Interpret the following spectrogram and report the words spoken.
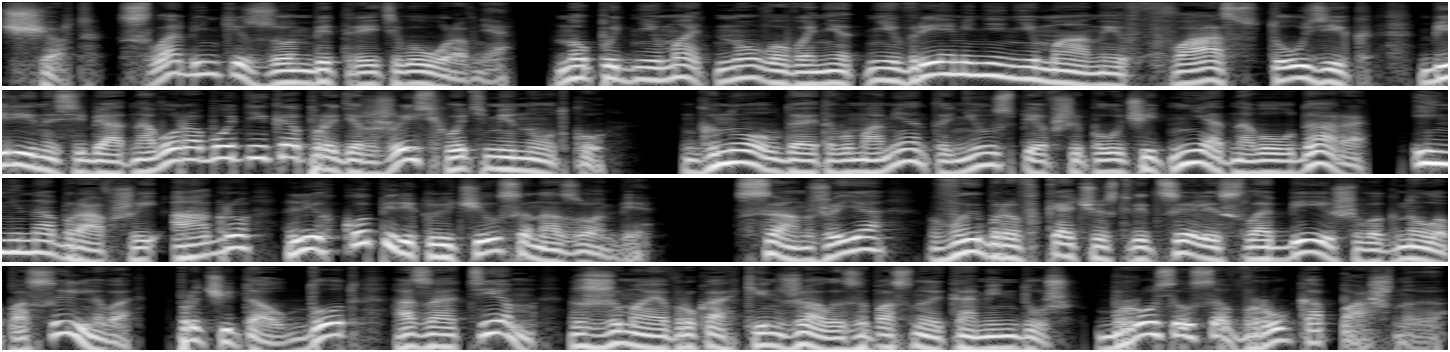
Черт, слабенький зомби третьего уровня. Но поднимать нового нет ни времени, ни маны. Фас, тузик. Бери на себя одного работника, продержись хоть минутку. Гнол до этого момента, не успевший получить ни одного удара и не набравший агро, легко переключился на зомби. Сам же я, выбрав в качестве цели слабейшего гнола посыльного, прочитал дот, а затем, сжимая в руках кинжал и запасной камень душ, бросился в рукопашную.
